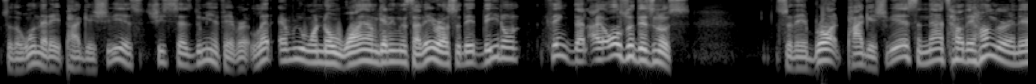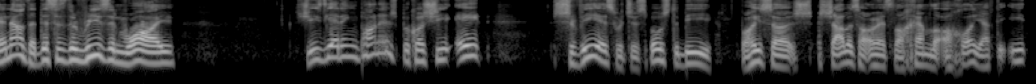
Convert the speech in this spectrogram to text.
So the one that ate page shvias, she says, "Do me a favor, let everyone know why I'm getting this avera, so they, they don't think that I also did znus." So they brought page shvias, and that's how they hunger, and they announced that this is the reason why she's getting punished because she ate Shavias, which is supposed to be Shabbos ha'oretz lachem. You have to eat,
